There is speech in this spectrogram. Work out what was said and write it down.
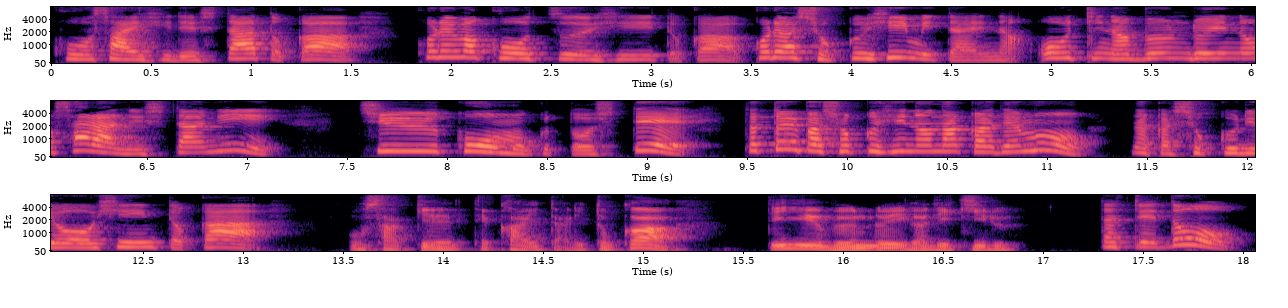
交際費でしたとか、これは交通費とか、これは食費みたいな大きな分類のさらに下に中項目として、例えば食費の中でも、なんか食料品とか、お酒って書いたりとかっていう分類ができる。だけど、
